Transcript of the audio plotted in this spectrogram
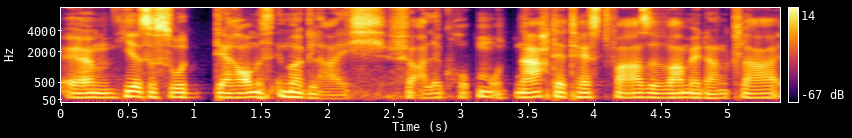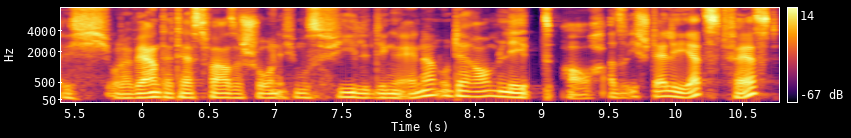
Ähm, hier ist es so, der Raum ist immer gleich für alle Gruppen und nach der Testphase war mir dann klar, ich oder während der Testphase schon, ich muss viele Dinge ändern und der Raum lebt auch. Also ich stelle jetzt fest,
